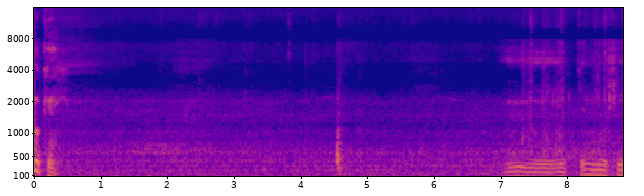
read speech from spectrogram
Ok. Mm, mettiamoci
